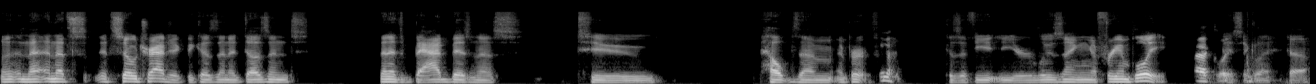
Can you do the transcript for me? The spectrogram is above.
and that and that's it's so tragic because then it doesn't then it's bad business to help them improve. Yeah because if you you're losing a free employee Exactly. Basically, yeah.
